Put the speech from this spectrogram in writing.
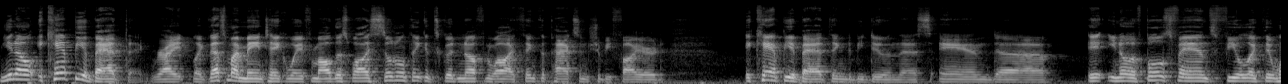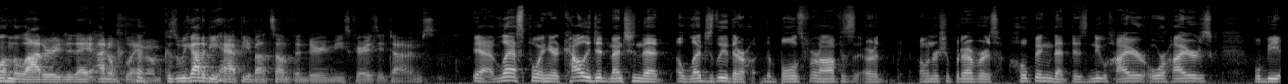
you know, it can't be a bad thing, right? Like that's my main takeaway from all this. While I still don't think it's good enough, and while I think the Paxson should be fired, it can't be a bad thing to be doing this. And uh, it, you know, if Bulls fans feel like they won the lottery today, I don't blame them because we got to be happy about something during these crazy times. Yeah, last point here. Cowley did mention that allegedly the Bulls front office or ownership, whatever, is hoping that this new hire or hires will be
